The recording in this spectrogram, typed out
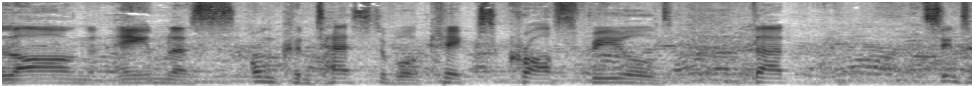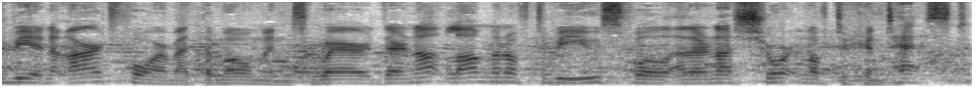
long, aimless, uncontestable kicks cross field that seem to be an art form at the moment where they're not long enough to be useful and they're not short enough to contest.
